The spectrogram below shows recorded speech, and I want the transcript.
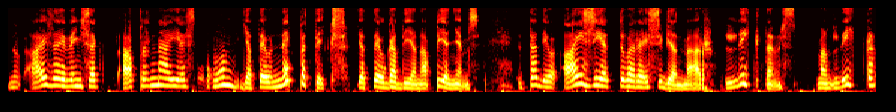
Nu, aizēja viņi saka, aprunājies, un ja tev nepatiks, ja tev gadienā pieņems, tad jau aiziet, tu varēsi vienmēr. Liktenis man lika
